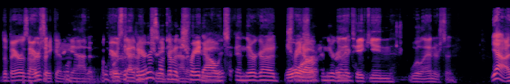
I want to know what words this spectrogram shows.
the Bears, Bears aren't taking. trading out of a Bears The got to be Bears are going to trade two, out, right? and they're going to trade out, and they're going they to. taking Will Anderson? Yeah,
